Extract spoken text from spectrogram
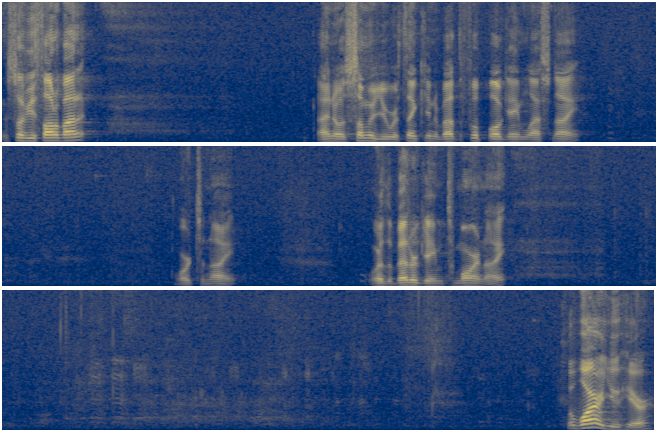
you. So, have you thought about it? I know some of you were thinking about the football game last night, or tonight, or the better game tomorrow night. But why are you here?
